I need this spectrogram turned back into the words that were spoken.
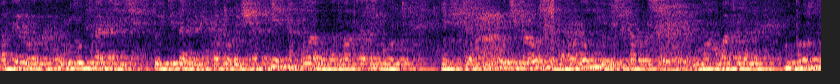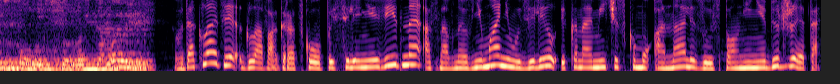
во-первых, не утратить той динамики, которая сейчас есть, а планы на 2020 год, я считаю, что очень хорошие, наработки очень хорошие. Нам важно не просто исполнить все, но и добавить. В докладе глава городского поселения Видное основное внимание уделил экономическому анализу исполнения бюджета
